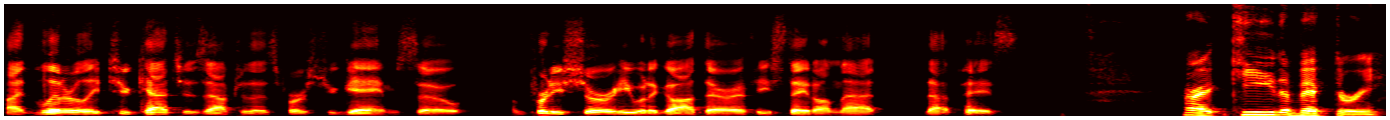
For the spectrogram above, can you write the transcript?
uh, literally two catches after those first two games. So I'm pretty sure he would have got there if he stayed on that that pace. All right, key to victory.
